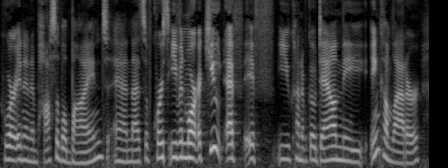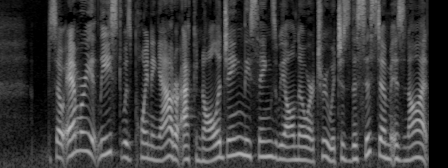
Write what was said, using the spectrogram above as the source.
who are in an impossible bind. And that's, of course, even more acute if, if you kind of go down the income ladder. So Anne-Marie at least was pointing out or acknowledging these things we all know are true, which is the system is not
